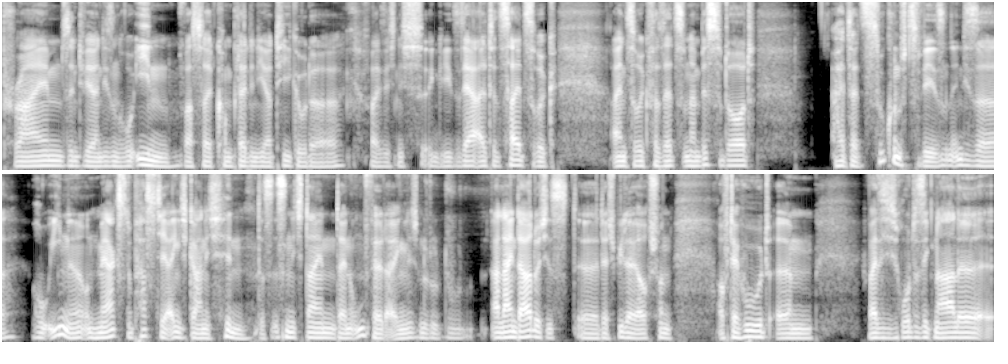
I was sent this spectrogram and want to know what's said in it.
Prime sind wir an diesen Ruinen, was halt komplett in die Antike oder, weiß ich nicht, sehr alte Zeit zurück, einen zurückversetzt und dann bist du dort halt als Zukunftswesen in dieser Ruine und merkst, du passt hier eigentlich gar nicht hin. Das ist nicht dein, dein Umfeld eigentlich. Du, du, allein dadurch ist äh, der Spieler ja auch schon auf der Hut, ähm, weiß ich nicht, rote Signale,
